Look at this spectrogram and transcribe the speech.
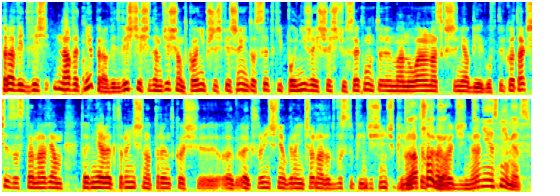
prawie 200, nawet nie prawie, 270 koni, przyspieszenie do setki poniżej 6 sekund, y, manualna skrzynia biegów. Tylko tak się zastanawiam, pewnie elektroniczna prędkość, y, elektronicznie ograniczona do 250 km na godzinę. To nie jest Niemiec.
